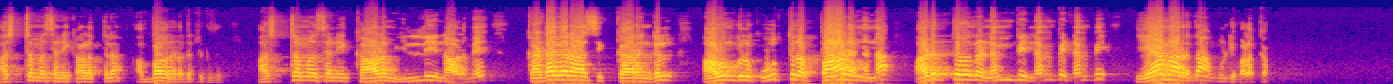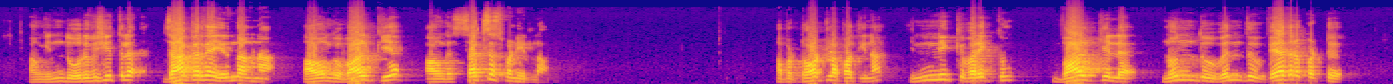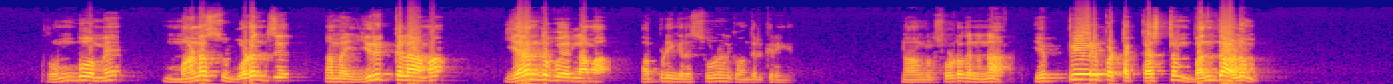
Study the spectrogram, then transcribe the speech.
அஷ்டம சனி காலத்துல அவ்வளவு நடந்துட்டு இருக்குது அஷ்டம சனி காலம் இல்லைனாலுமே கடகராசிக்காரங்கள் அவங்களுக்கு ஊத்துன பால் என்னன்னா அடுத்தவங்களை நம்பி நம்பி நம்பி ஏமாறுறது தான் அவங்களுடைய வழக்கம். அவங்க இந்த ஒரு விஷயத்துல ஜாக்கிரதையா இருந்தாங்கன்னா அவங்க வாழ்க்கைய அவங்க சக்சஸ் பண்ணிடலாம். அப்ப டோட்டலா பாத்தீங்கன்னா இன்னைக்கு வரைக்கும் வாழ்க்கையில நொந்து வெந்து வேதனைப்பட்டு ரொம்பவுமே மனசு உடைஞ்சு நம்ம இருக்கலாமா இறந்து போயிடலாமா அப்படிங்கிற சூழ்நிலைக்கு வந்திருக்கிறீங்க. நான் உங்களுக்கு சொல்றது என்னன்னா எப்பேற்பட்ட கஷ்டம் வந்தாலும்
